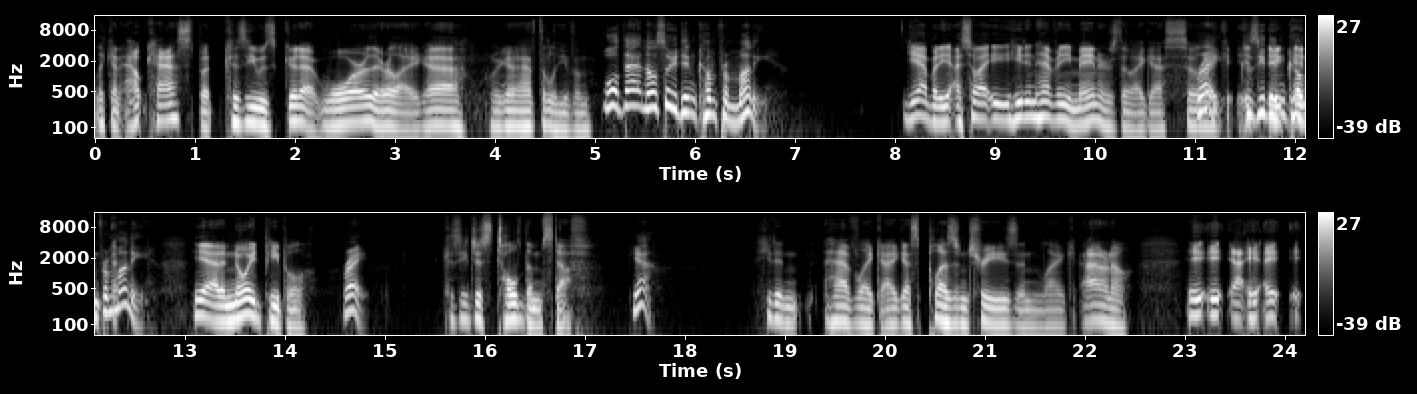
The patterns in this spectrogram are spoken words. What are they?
like an outcast. But because he was good at war, they were like, ah, we're gonna have to leave him. Well, that and also he didn't come from money, Yeah, but he so I, he didn't have any manners though. I guess so. right? like Because it- he didn't it- come it- from money, Yeah, it annoyed people right? because he just told them stuff. Yeah. he didn't have like I guess pleasantries and like I don't know. It it it,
